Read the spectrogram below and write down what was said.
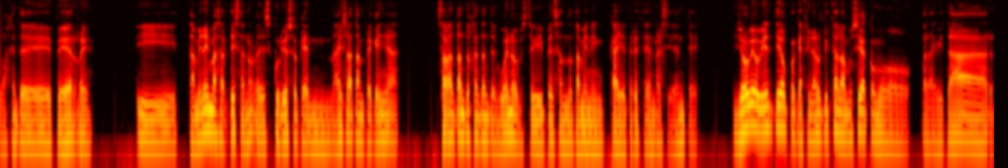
la gente de PR. Y también hay más artistas, ¿no? Es curioso que en la isla tan pequeña salgan tantos cantantes buenos. Estoy pensando también en Calle 13, en Residente. Yo lo veo bien, tío, porque al final utilizan la música como para evitar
